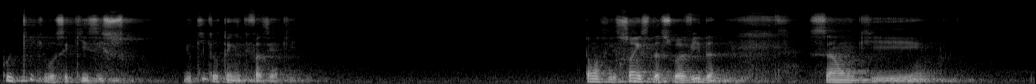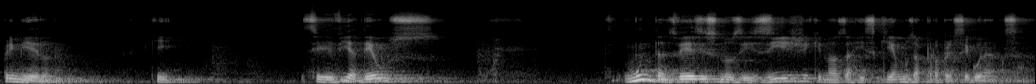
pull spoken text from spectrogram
Por que que você quis isso? E o que que eu tenho que fazer aqui? Então, as lições da sua vida são que, primeiro, que servir a Deus muitas vezes nos exige que nós arrisquemos a própria segurança.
